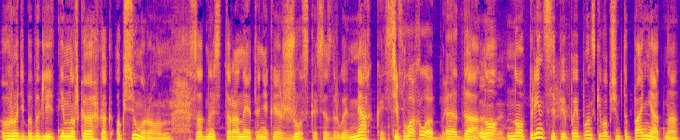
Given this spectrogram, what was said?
вроде бы выглядит немножко как оксюморон. С одной стороны, это некая жесткость, а с другой мягкость. Теплохладный. Э, да, да, но, да, но в принципе по-японски, в общем-то, понятно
